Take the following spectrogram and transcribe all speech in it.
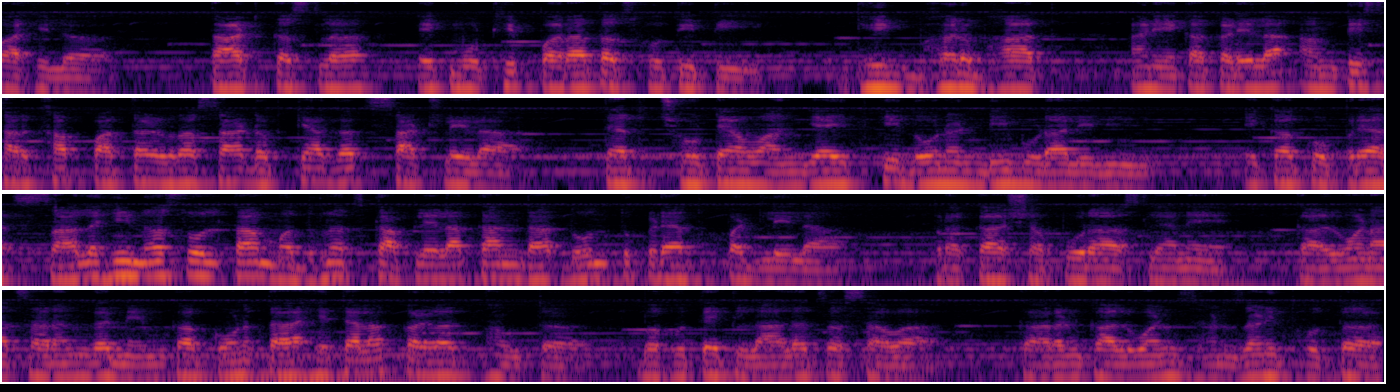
पाहिलं. ताट कसलं एक मोठी परातच होती ती. ढीगभर भात आणि एका कडेला आमटीसारखा पातळ रसा डबक्यागत साठलेला. त्यात छोट्या वांग्या इतकी दोन अंडी बुडालेली. एका कोपऱ्यात सालही न सोलता मधूनच कापलेला कांदा दोन तुकड्यात पडलेला. प्रकाश अपुरा असल्याने काळवणाचा रंग नेमका कोणता हे त्याला कळत नव्हतं. बहुतेक लालच असावा. कारण कालवण झणझणीत होतं.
